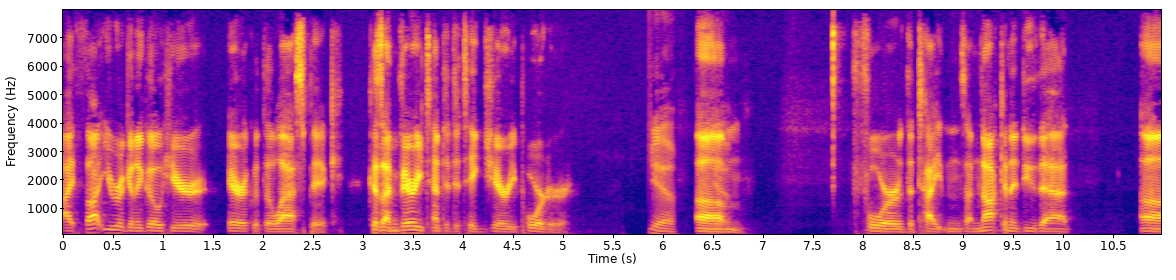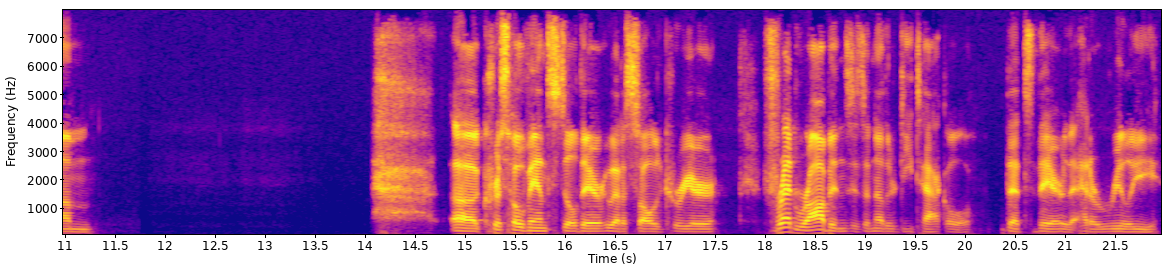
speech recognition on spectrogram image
I thought you were going to go here, Eric, with the last pick because I'm very tempted to take Jerry Porter Yeah. um, for the Titans. I'm not going to do that. Um, uh, Chris Hovan's still there, who had a solid career. Fred Robbins is another D tackle that's there that had a really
